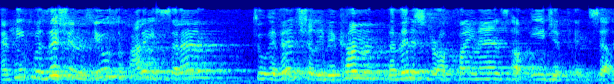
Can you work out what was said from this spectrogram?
And he positions Yusuf alayhi salam to eventually become the minister of finance of Egypt himself.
